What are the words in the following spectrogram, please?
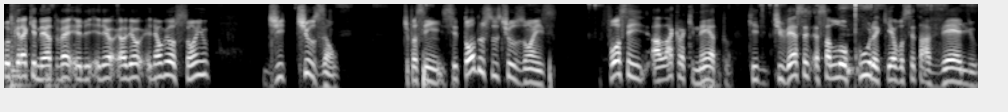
o craque Neto, velho, ele, é- ele, é- ele é o meu sonho de tiozão. Tipo assim, se todos os tiozões fossem a lá craque Neto, que tivesse essa loucura que é você tá velho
